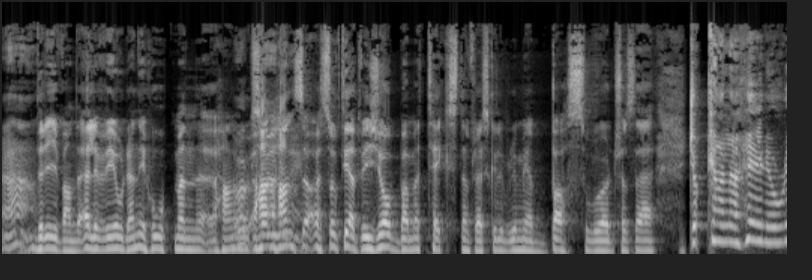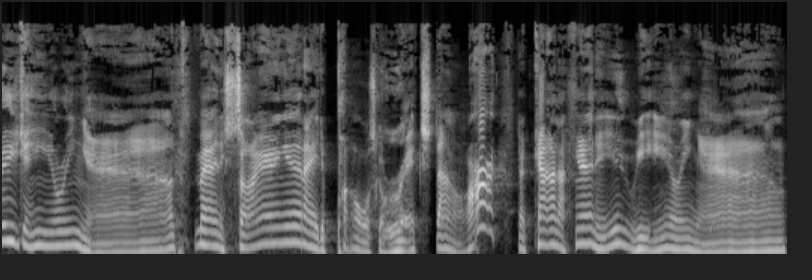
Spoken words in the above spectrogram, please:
eh, Aha. drivande. Eller vi gjorde den ihop men han, han, han så- såg till att vi jobbade med texten för det skulle bli mer buzzwords och sådär. Jag kallar henne regeringen. Men i sängen är det polska riksdagen. Jag kallar henne regeringen.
